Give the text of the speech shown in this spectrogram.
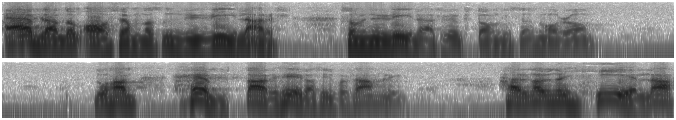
är bland de avsomna som nu vilar, som nu vilar till uppståndelsens morgon, då han hämtar hela sin församling. Herren har under hela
